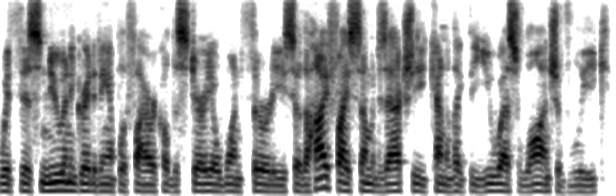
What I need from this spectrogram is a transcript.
with this new integrated amplifier called the Stereo 130. So the Hi-Fi Summit is actually kind of like the U.S. launch of Leak.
